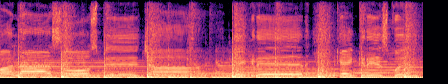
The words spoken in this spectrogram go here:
a la sospecha de creer que crezco en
